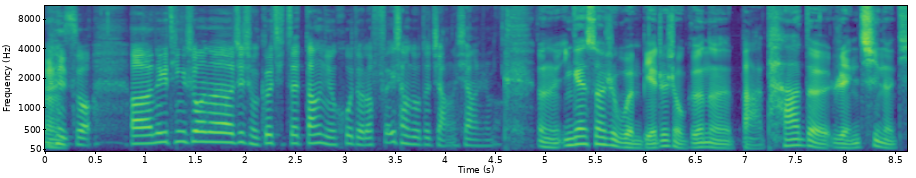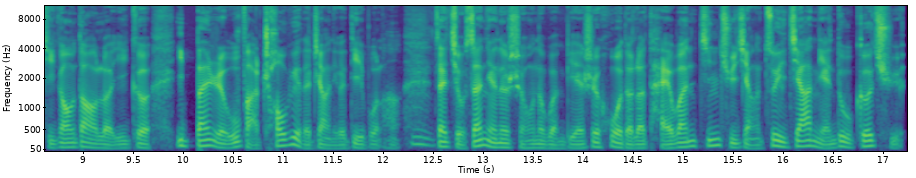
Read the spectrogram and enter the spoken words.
没错。呃，那个听说呢，这首歌曲在当年获得了非常多的奖项，是吗？嗯，应该算是《吻别》这首歌呢，把他的人气呢提高到了一个一般人无法超越的这样的一个地步了哈。嗯，在九三年的时候呢，《吻别》是获得了台湾金曲奖最佳年度歌曲，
